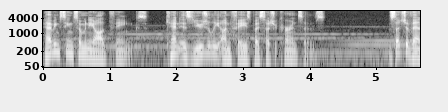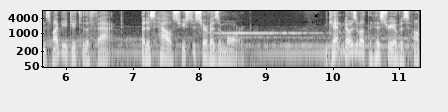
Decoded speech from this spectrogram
Having seen so many odd things, Kent is usually unfazed by such occurrences. Such events might be due to the fact that his house used to serve as a morgue. Kent knows about the history of his home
